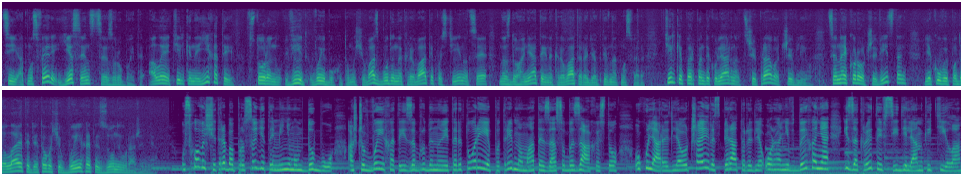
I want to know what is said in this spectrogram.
цій атмосфері, є сенс це зробити. Але тільки не їхати в сторону від вибуху, тому що вас буде накривати постійно це наздоганяти і накривати радіоактивна атмосфера. Тільки перпендикулярно, чи вправо, чи вліво. Це найкоротша відстань, яку ви подолаєте для того, щоб виїхати з зони ураження. У сховищі треба просидіти мінімум добу. А щоб виїхати із забрудненої території, потрібно мати засоби захисту: окуляри для очей, респіратори для органів дихання і закрити всі ділянки тіла.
